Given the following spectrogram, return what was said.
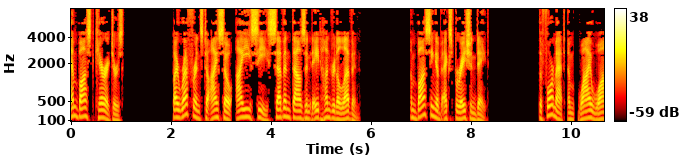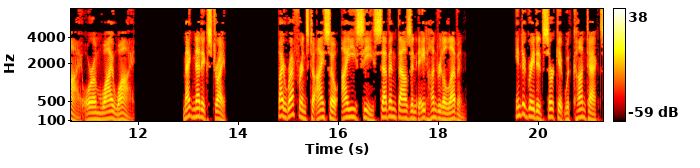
Embossed characters. By reference to ISO, IEC 7811 Embossing of expiration date. The format MYY or MYY Magnetic stripe. By reference to ISO, IEC 7811 Integrated circuit with contacts.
